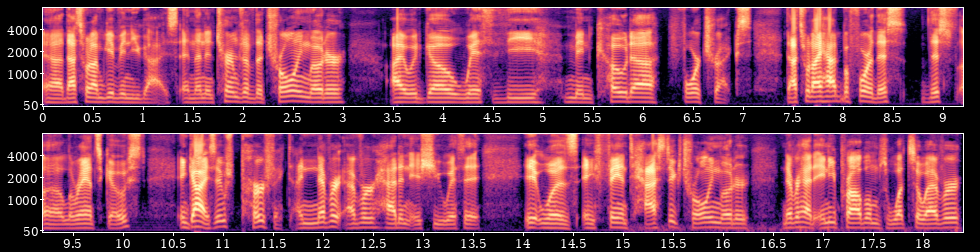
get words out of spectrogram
Uh, that's what I'm giving you guys. And then in terms of the trolling motor, I would go with the Minn Kota Fortrex. That's what I had before this, this uh, Ghost. And guys, it was perfect. I never ever had an issue with it. It was a fantastic trolling motor, never had any problems whatsoever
